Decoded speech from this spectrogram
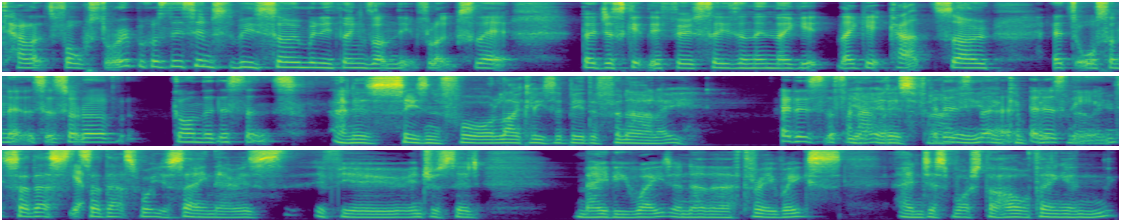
tell its full story because there seems to be so many things on Netflix that they just get their first season then they get they get cut. So it's awesome that this has sort of gone the distance. And is season four likely to be the finale? It is the finale. Yeah, it is finale. It is the, it is the finale. end. So that's Yep. so that's what you're saying there is if you're interested, maybe wait another three weeks and just watch the whole thing and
